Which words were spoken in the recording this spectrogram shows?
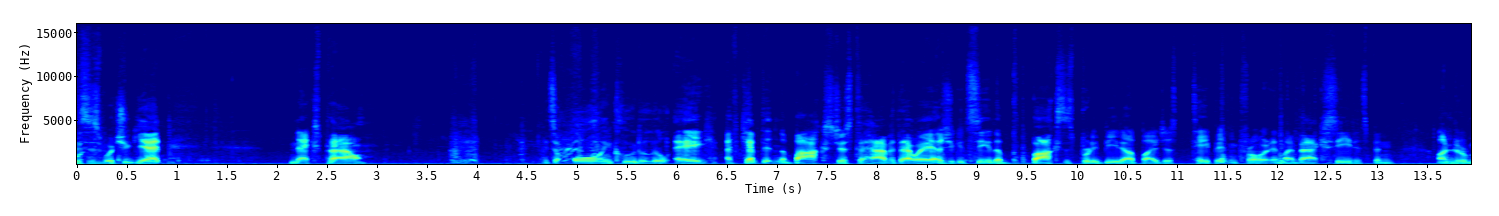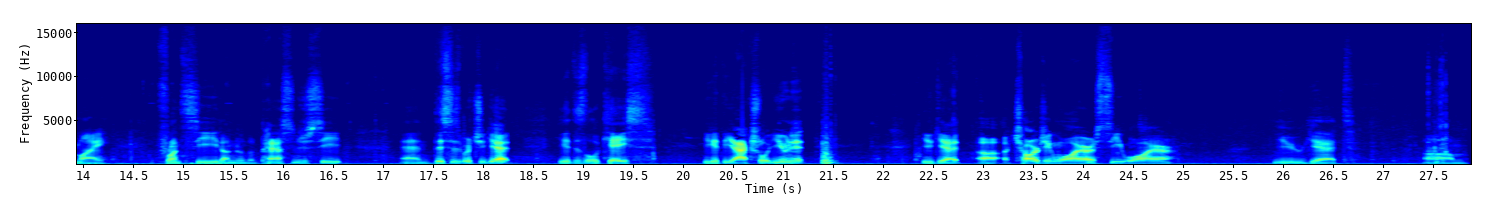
This is what you get. NEXPOW. It's an all-included little egg. I've kept it in the box just to have it that way. As you can see, the box is pretty beat up. I just tape it and throw it in my back seat. It's been under my front seat, under the passenger seat. And this is what you get. You get this little case. You get the actual unit. You get uh, a charging wire, a C wire. You get um,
